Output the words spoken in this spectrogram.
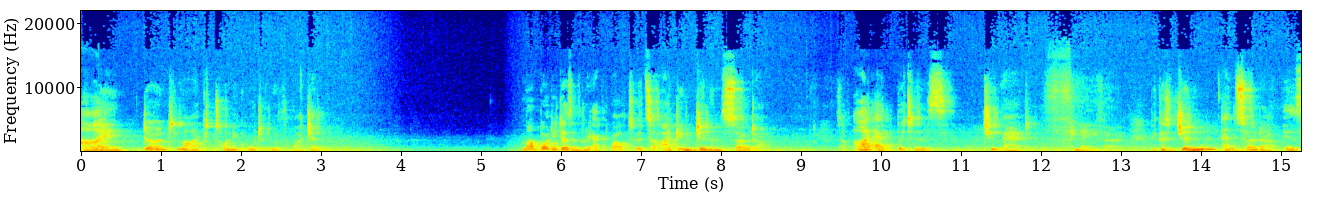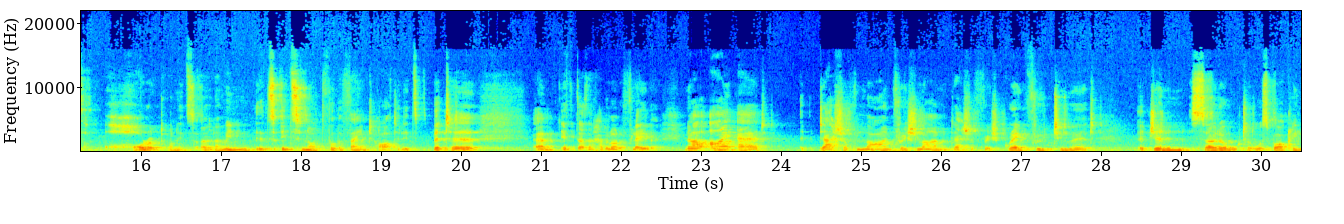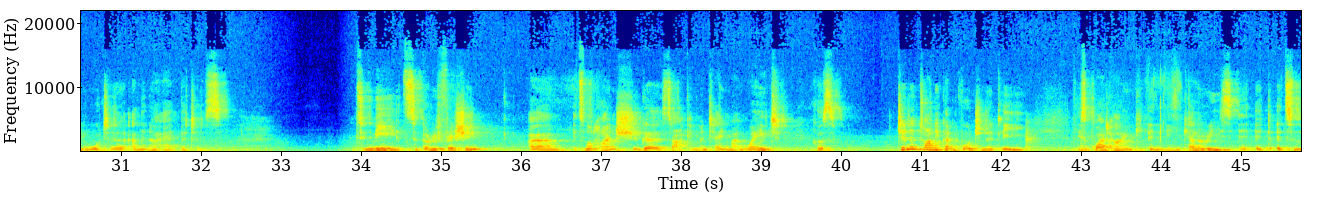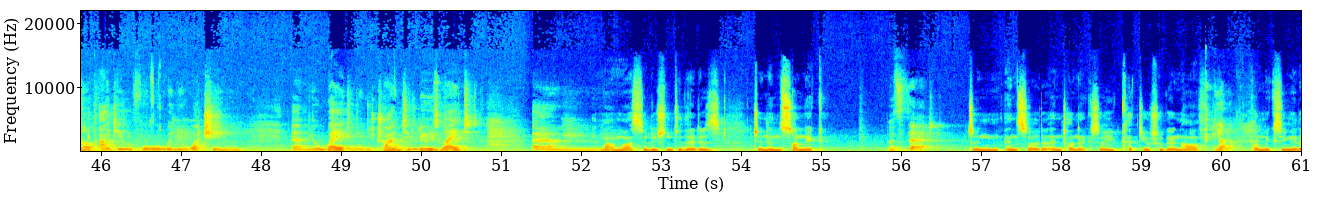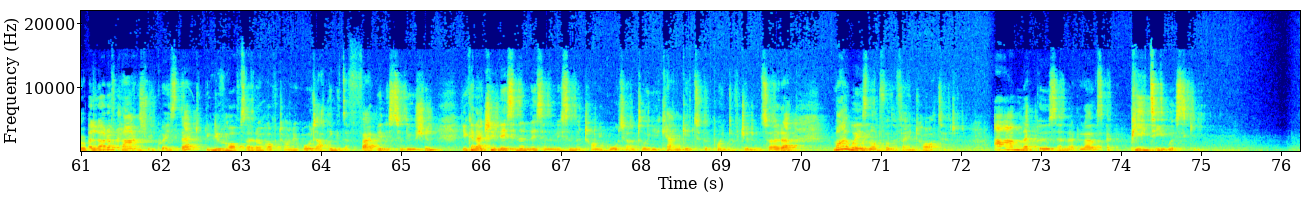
I don't like tonic water with my gin. My body doesn't react well to it, so I drink gin and soda. So I add bitters to add flavor because gin and soda is horrid on its own. I mean, it's it's not for the faint-hearted. It's bitter. Um, it doesn't have a lot of flavor. Now I add a dash of lime, fresh lime, a dash of fresh grapefruit to it, a gin, soda water or sparkling water, and then I add bitters. To me, it's super refreshing. Um, it's not high in sugar, so I can maintain my weight because gin and tonic, unfortunately, is quite high in, in, in calories. It, it, it's not ideal for when you're watching um, your weight or when you're trying to lose weight. Um, My, my solution to that is gin and sonic, what's that? gin and soda and tonic. So you hmm. cut your sugar in half Yeah. by mixing it up. A lot of clients request that. We do mm-hmm. half soda, half tonic water. I think it's a fabulous solution. You can actually lessen and lessen and lessen the tonic water until you can get to the point of gin and soda. My way is not for the faint hearted. I'm that person that loves a peaty whiskey.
